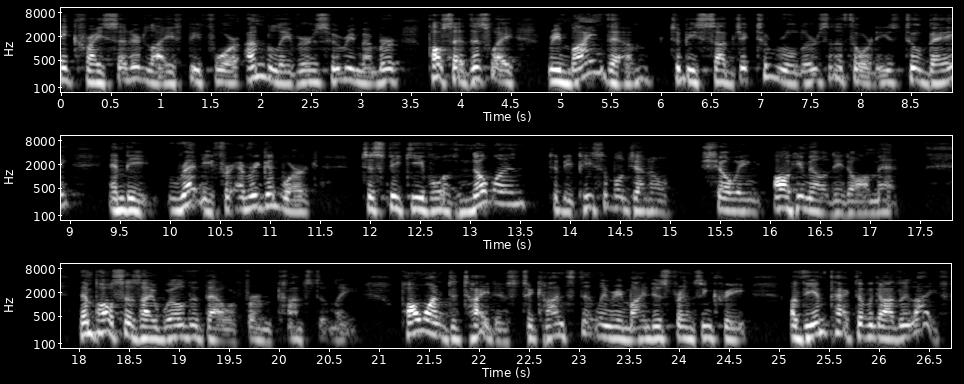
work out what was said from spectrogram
a Christ centered life before unbelievers who remember, Paul said this way remind them to be subject to rulers and authorities, to obey and be ready for every good work, to speak evil of no one, to be peaceable, gentle, showing all humility to all men. Then Paul says, I will that thou affirm constantly. Paul wanted Titus to constantly remind his friends in Crete of the impact of a godly life.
